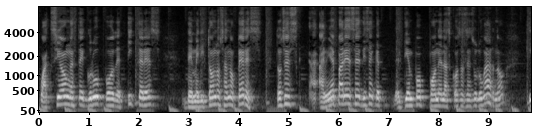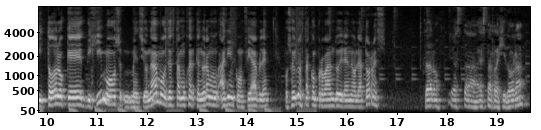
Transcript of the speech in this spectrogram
coacción, este grupo de títeres de Melitón Lozano Pérez. Entonces, a, a mí me parece, dicen que el tiempo pone las cosas en su lugar, ¿no? Y todo lo que dijimos, mencionamos de esta mujer que no era alguien confiable, pues hoy lo está comprobando Irene Olea Torres. Claro, esta, esta regidora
